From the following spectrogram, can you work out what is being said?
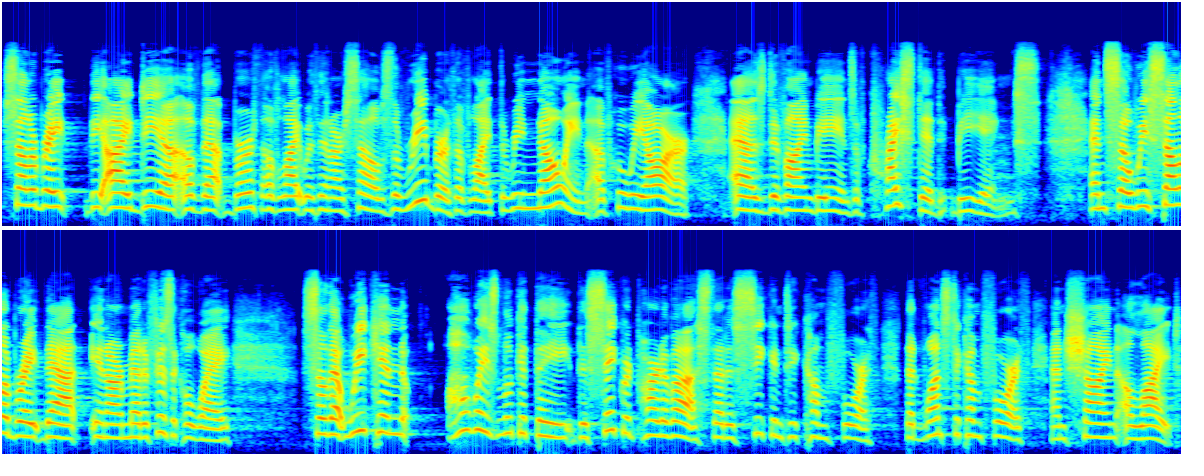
celebrate the idea of that birth of light within ourselves, the rebirth of light, the reknowing of who we are as divine beings, of Christed beings. And so we celebrate that in our metaphysical way so that we can always look at the, the sacred part of us that is seeking to come forth, that wants to come forth and shine a light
